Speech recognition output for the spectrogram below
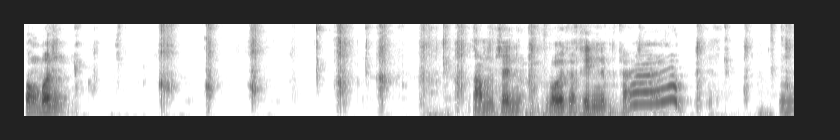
ต้องเบิ้ล ตำเส้นโรยกระทินครับอืม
